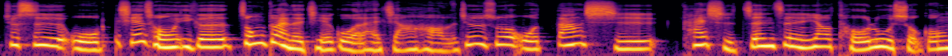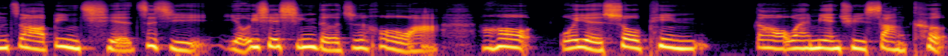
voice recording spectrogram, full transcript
就是我先从一个中断的结果来讲好了，就是说我当时开始真正要投入手工皂，并且自己有一些心得之后啊，然后我也受聘到外面去上课，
